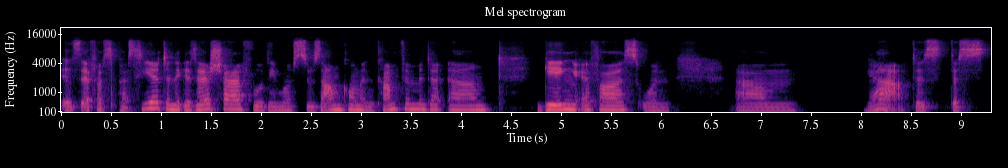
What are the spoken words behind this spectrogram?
ist etwas passiert in der Gesellschaft, wo die muss zusammenkommen kämpfen mit, ähm, gegen etwas und ähm, ja, das, das,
